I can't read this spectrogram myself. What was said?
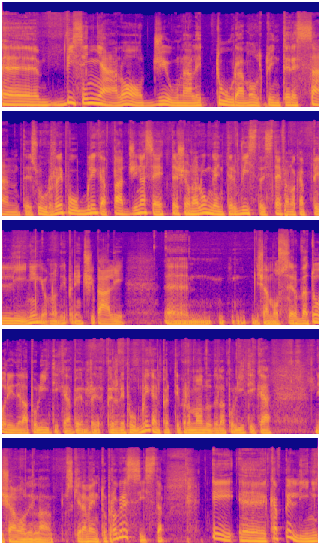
Eh, vi segnalo oggi una lettura molto interessante su Repubblica, pagina 7 c'è una lunga intervista di Stefano Cappellini, che è uno dei principali eh, diciamo, osservatori della politica per, per, Repubblica, in particolar modo della politica diciamo, dello schieramento progressista, e eh, Cappellini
